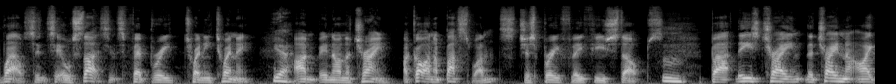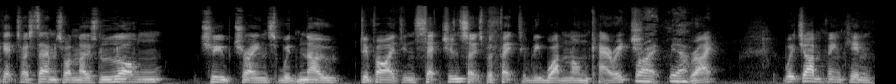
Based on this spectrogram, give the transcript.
well since it all started since February 2020. Yeah. I haven't been on a train. I got on a bus once, just briefly, a few stops. Hmm. But these train, the train that I get to West Ham is one of those long tube trains with no dividing section, so it's effectively one long carriage. Right, yeah. Right. Which I'm thinking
